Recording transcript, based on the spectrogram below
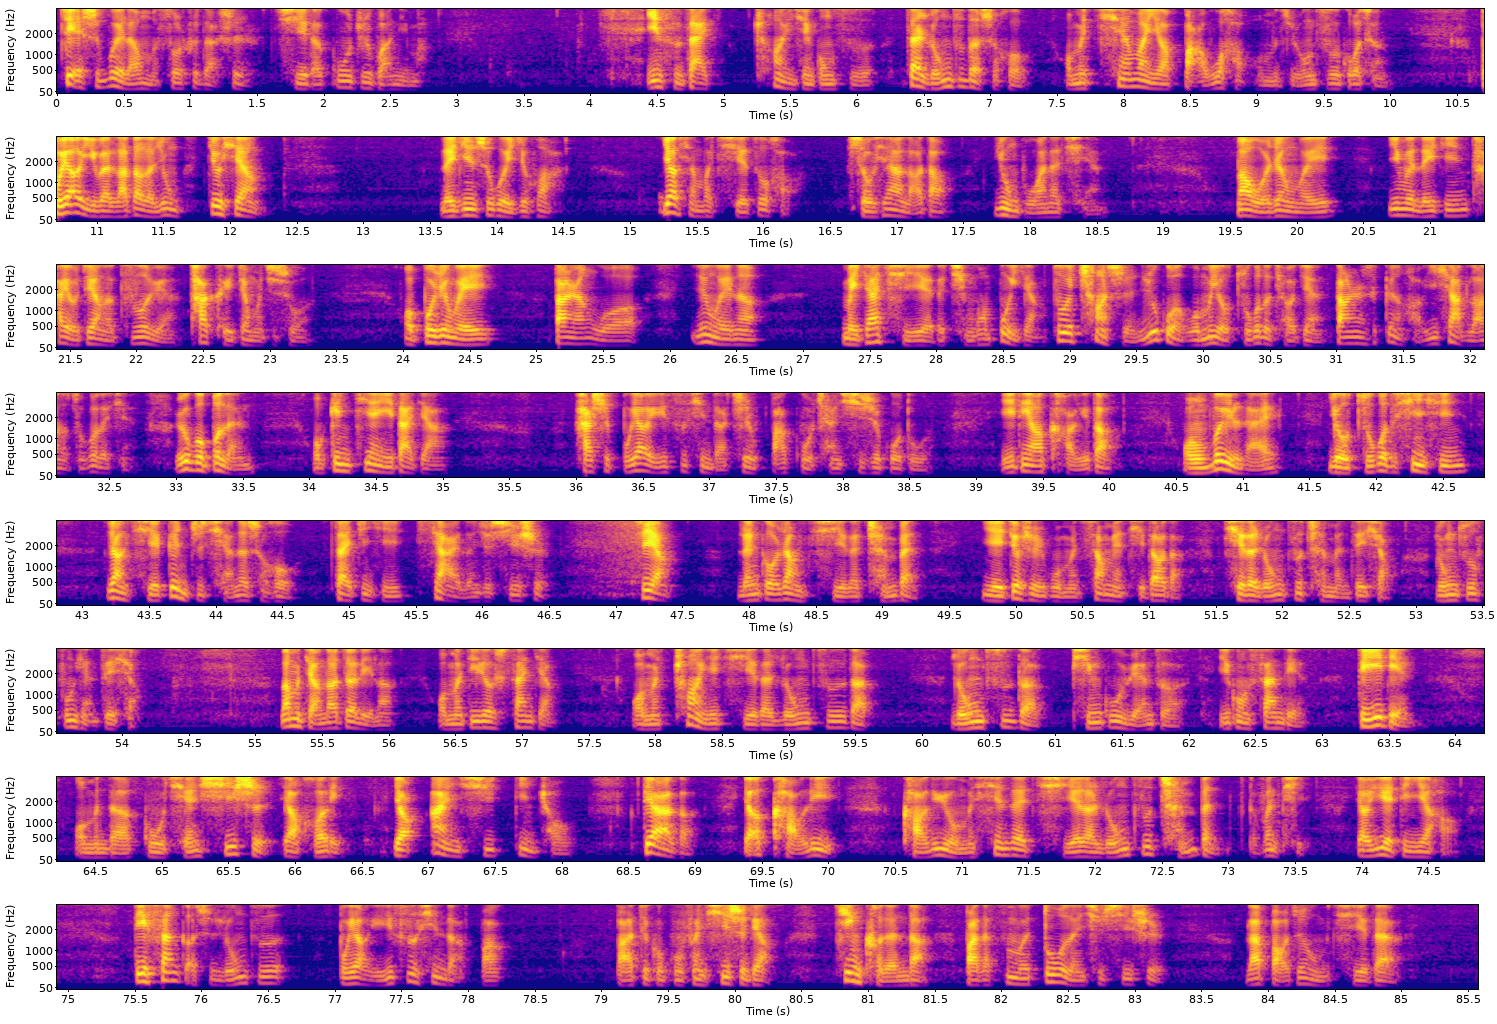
这也是未来我们所说的是企业的估值管理嘛。因此，在创业型公司在融资的时候，我们千万要把握好我们的融资过程，不要以为拿到了用，就像雷军说过一句话：要想把企业做好，首先要拿到用不完的钱。那我认为。因为雷军他有这样的资源，他可以这么去说。我不认为，当然我认为呢，每家企业的情况不一样。作为创始人，如果我们有足够的条件，当然是更好，一下子拿到足够的钱。如果不能，我更建议大家，还是不要一次性的去把股权稀释过多，一定要考虑到我们未来有足够的信心，让企业更值钱的时候，再进行下一轮去稀释，这样能够让企业的成本。也就是我们上面提到的，企业的融资成本最小，融资风险最小。那么讲到这里呢，我们第六十三讲，我们创业企业的融资的融资的评估原则一共三点。第一点，我们的股权稀释要合理，要按需定筹。第二个，要考虑考虑我们现在企业的融资成本的问题，要越低越好。第三个是融资不要一次性的把。把这个股份稀释掉，尽可能的把它分为多轮去稀释，来保证我们企业的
